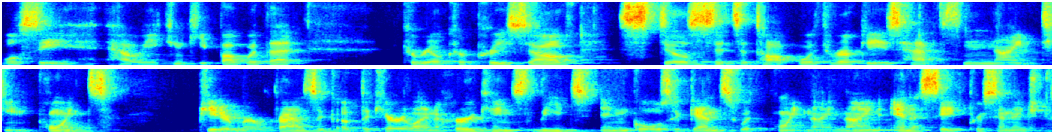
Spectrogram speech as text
we'll see how he can keep up with that. Kirill Kaprizov still sits atop with rookies, has 19 points. Petr Mrazek of the Carolina Hurricanes leads in goals against with 0.99 and a save percentage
